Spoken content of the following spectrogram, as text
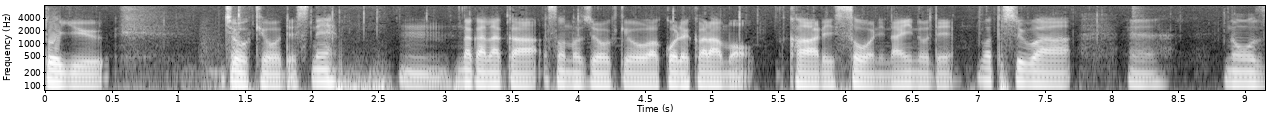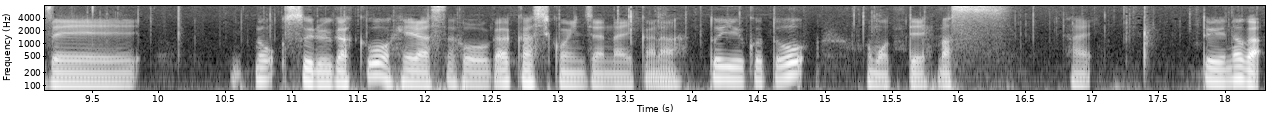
という状況ですね。うん、なかなかその状況はこれからも変わりそうにないので、私は、えー、納税のする額を減らす方が賢いんじゃないかなということを思ってます。はい。というのが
